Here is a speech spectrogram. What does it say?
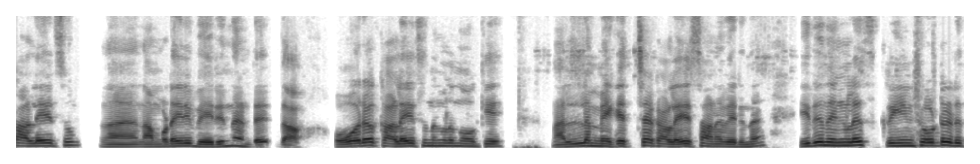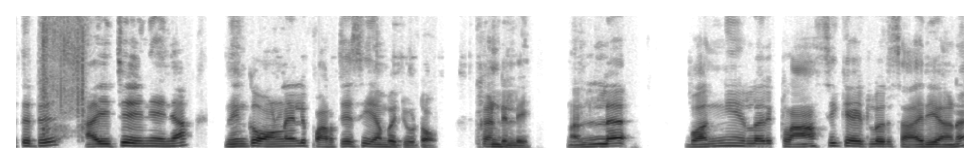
കളേഴ്സും നമ്മുടെ കയ്യിൽ വരുന്നുണ്ട്. ഇതാ ഓരോ കളേഴ്സും നിങ്ങൾ നോക്കിയേ. നല്ല മികച്ച കളേഴ്സ് ആണ് വരുന്നത്. ഇത് നിങ്ങൾ സ്ക്രീൻഷോട്ട് എടുത്തിട്ട് അയച്ചു കഴിഞ്ഞ് കഴിഞ്ഞാൽ നിങ്ങൾക്ക് ഓൺലൈനിൽ പർച്ചേസ് ചെയ്യാൻ പറ്റും കേട്ടോ കണ്ടില്ലേ? നല്ല ഭംഗിയുള്ള ഒരു ക്ലാസിക് ആയിട്ടുള്ള ഒരു സാരിയാണ്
